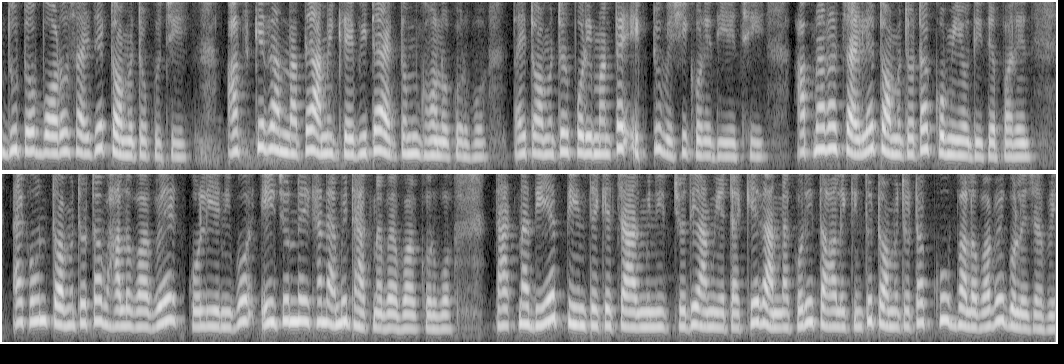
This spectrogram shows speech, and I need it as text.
দুটো বড় সাইজের টমেটো কুচি আজকের রান্নাতে আমি গ্রেভিটা একদম ঘন করব। তাই টমেটোর পরিমাণটা একটু বেশি করে দিয়েছি আপনারা চাইলে টমেটোটা কমিয়েও দিতে পারেন এখন টমেটোটা ভালোভাবে গলিয়ে নিব, এই জন্য এখানে আমি ঢাকনা ব্যবহার করব। ঢাকনা দিয়ে তিন থেকে চার মিনিট যদি আমি এটাকে রান্না করি, তাহলে কিন্তু টমেটোটা খুব ভালোভাবে গলে যাবে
